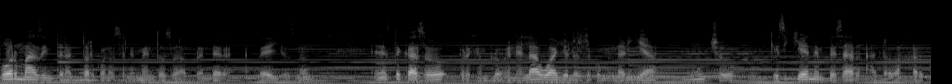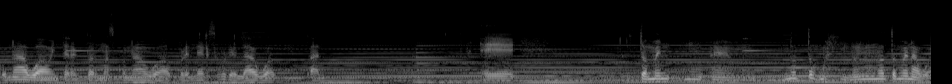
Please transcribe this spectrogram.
formas de interactuar con los elementos o de aprender de ellos, ¿no? En este caso, por ejemplo, en el agua yo les recomendaría mucho que si quieren empezar a trabajar con agua o interactuar más con agua, aprender sobre el agua como tal, eh, tomen, em, no, tomen agua,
